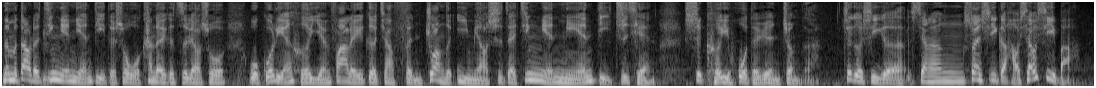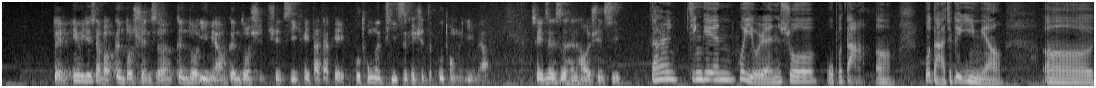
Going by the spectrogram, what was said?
那么到了今年年底的时候，我看到一个资料说，我国联合研发了一个叫粉状的疫苗，是在今年年底之前是可以获得认证的。这个是一个相当算是一个好消息吧。对，因为就代表更多选择，更多疫苗，更多讯讯息，可以大家可以不同的体质可以选择不同的疫苗，所以这个是很好的讯息。当然，今天会有人说我不打，嗯，不打这个疫苗，呃，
